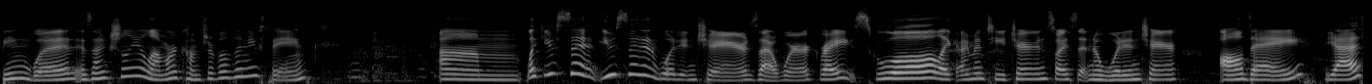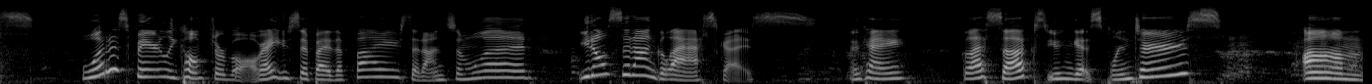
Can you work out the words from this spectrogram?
being wood is actually a lot more comfortable than you think. Um, like you sit, you sit in wooden chairs at work, right? School, like I'm a teacher, and so I sit in a wooden chair all day. Yes. Wood is fairly comfortable, right? You sit by the fire, sit on some wood. You don't sit on glass, guys. Okay? Glass sucks. You can get splinters. Um,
